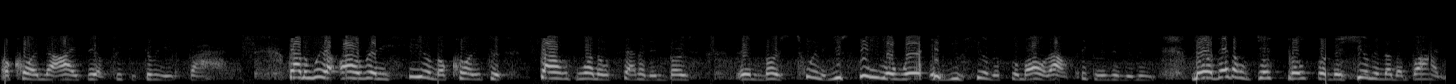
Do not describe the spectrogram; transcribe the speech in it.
according to Isaiah 53 and 5. Father, we are already healed according to Psalms 107 in verse in verse 20. You send your word and you heal us from all our sickness and disease. Lord, they don't just go for the healing of the body.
